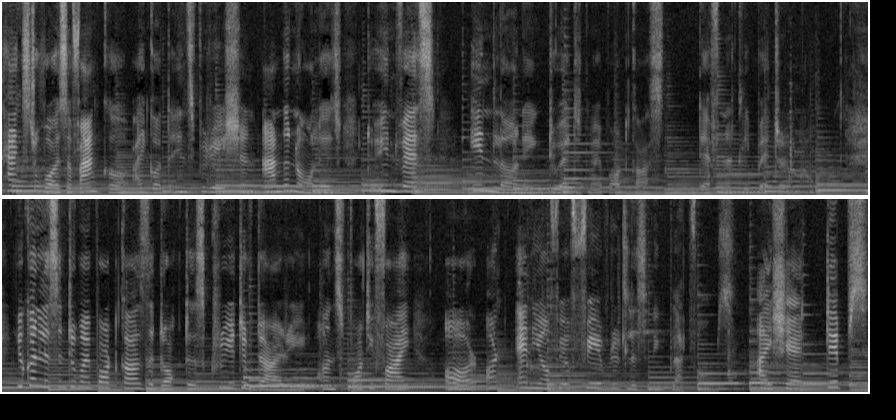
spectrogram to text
Thanks to Voice of Anchor, I got the inspiration and the knowledge to invest in learning to edit my podcast. Definitely better now. You can listen to my podcast, The Doctor's Creative Diary, on Spotify or on any of your favorite listening platforms. I share tips,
